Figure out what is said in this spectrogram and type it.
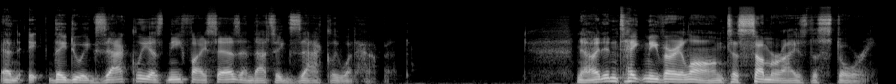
and it, they do exactly as Nephi says, and that's exactly what happened. Now, it didn't take me very long to summarize the story.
